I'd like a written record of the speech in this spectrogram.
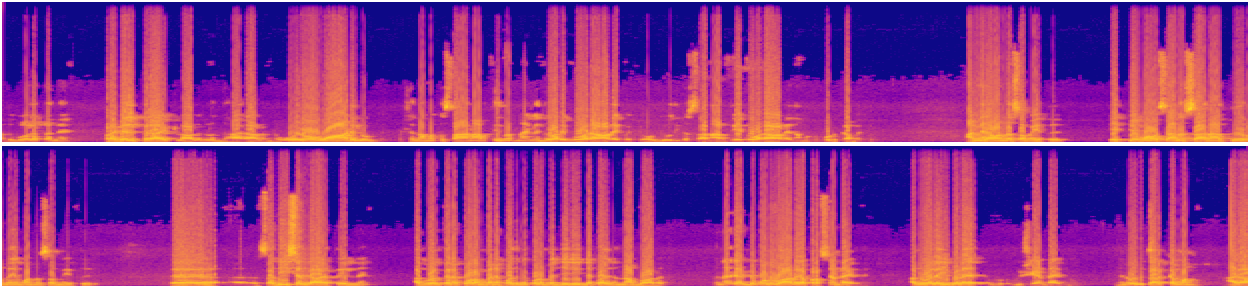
അതുപോലെ തന്നെ പ്രഗത്ഭരായിട്ടുള്ള ആളുകളും ധാരാളം ഉണ്ട് ഓരോ വാർഡിലുണ്ട്. പക്ഷെ നമുക്ക് സ്ഥാനാർത്ഥി നിർണയം എന്ന് പറയുമ്പോൾ ഒരാളെ പറ്റും ഔദ്യോഗിക സ്ഥാനാർത്ഥിയായിട്ട് ഒരാളെ നമുക്ക് കൊടുക്കാൻ പറ്റും. അങ്ങനെ വന്ന സമയത്ത് ഏറ്റവും അവസാനം സ്ഥാനാർത്ഥി നിർണയം വന്ന സമയത്ത് സതീശൻ താഴത്തേലിന് അതുപോലെ തന്നെ കുളമ്പനെ പതിന കുളമ്പൻ ജലീലിന്റെ പതിനൊന്നാം വാർഡ് അങ്ങനെ രണ്ട് മൂന്ന് വാർഡ് പ്രശ്നം ഉണ്ടായിരുന്നു. അതുപോലെ ഇവിടെ വിഷയം ഉണ്ടായിരുന്നു. അങ്ങനെ ഒരു തർക്കം വന്നു. ആരാ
